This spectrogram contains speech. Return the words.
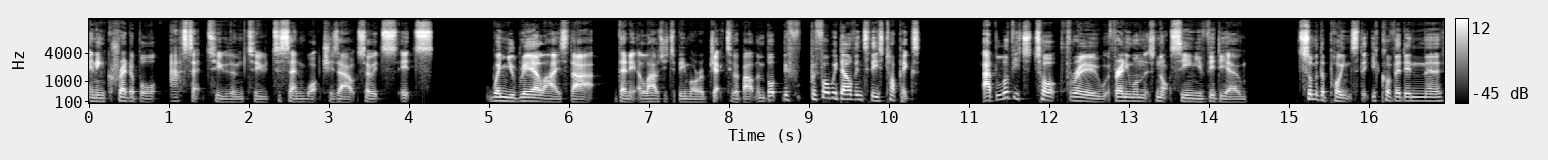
an incredible asset to them to to send watches out. So it's it's when you realize that, then it allows you to be more objective about them. But bef- before we delve into these topics, I'd love you to talk through, for anyone that's not seen your video, some of the points that you covered in the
